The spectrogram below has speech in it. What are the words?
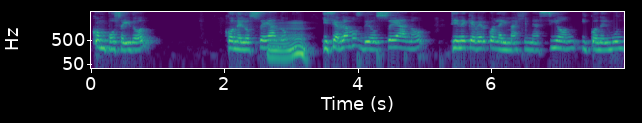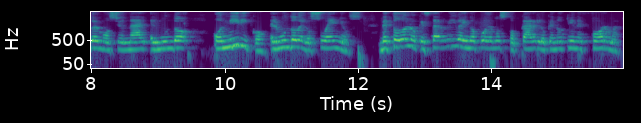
con Poseidón, con el océano, mm. y si hablamos de océano, tiene que ver con la imaginación y con el mundo emocional, el mundo onírico, el mundo de los sueños, de todo lo que está arriba y no podemos tocar, lo que no tiene forma.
